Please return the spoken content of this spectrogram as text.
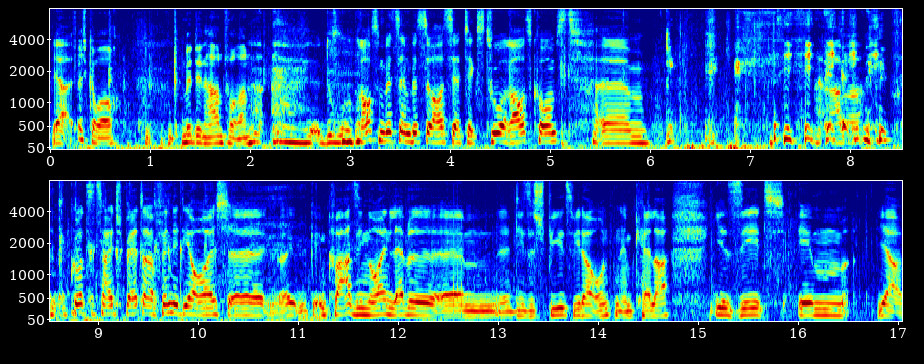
Ja, Ich komme auch. Mit den Haaren voran. du brauchst ein bisschen, bis du aus der Textur rauskommst. Ähm, aber kurze Zeit später findet ihr euch äh, im quasi neuen Level ähm, dieses Spiels wieder unten im Keller. Ihr seht im ja,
